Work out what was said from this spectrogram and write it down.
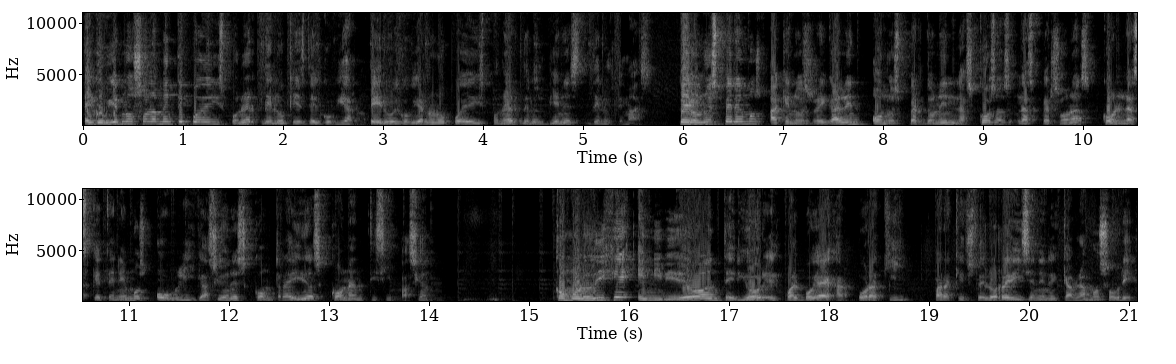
El gobierno solamente puede disponer de lo que es del gobierno, pero el gobierno no puede disponer de los bienes de los demás. Pero no esperemos a que nos regalen o nos perdonen las cosas las personas con las que tenemos obligaciones contraídas con anticipación. Como lo dije en mi video anterior, el cual voy a dejar por aquí para que ustedes lo revisen, en el que hablamos sobre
